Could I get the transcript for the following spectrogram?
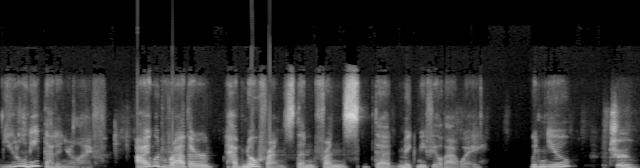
you don't need that in your life. I would rather have no friends than friends that make me feel that way. Wouldn't you? True.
